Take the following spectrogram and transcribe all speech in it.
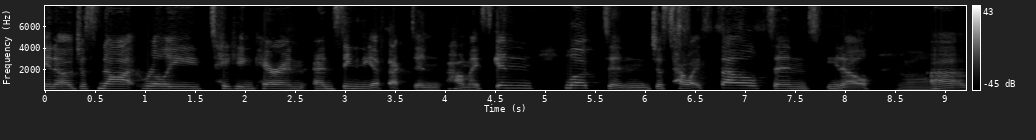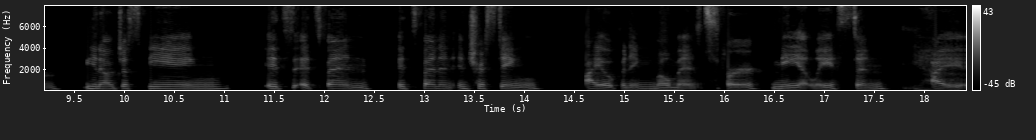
you know just not really taking care and and seeing the effect in how my skin looked and just how I felt and you know oh. um you know just being it's it's been it's been an interesting eye-opening moment for me at least and yeah. i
